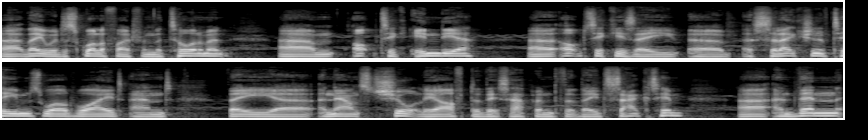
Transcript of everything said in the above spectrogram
uh, they were disqualified from the tournament. Um, Optic India, uh, Optic is a uh, a selection of teams worldwide, and they uh, announced shortly after this happened that they'd sacked him. Uh, and then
